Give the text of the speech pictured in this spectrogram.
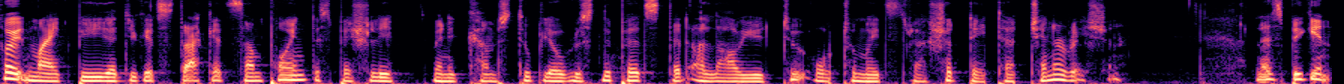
so it might be that you get stuck at some point, especially when it comes to global snippets that allow you to automate structured data generation. Let's begin.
